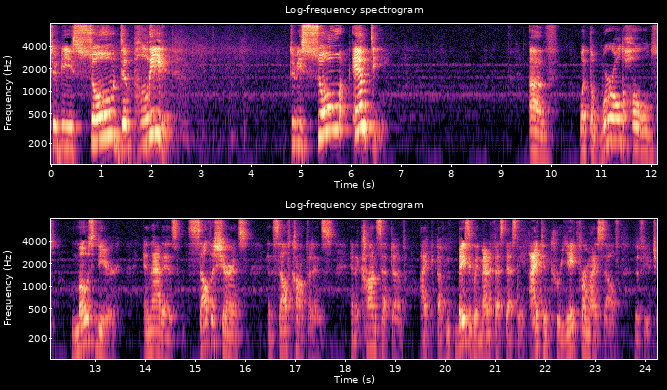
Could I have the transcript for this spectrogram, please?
To be so depleted, to be so empty of what the world holds most dear, and that is self assurance and self confidence and the concept of I, basically manifest destiny. I can create for myself the future.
